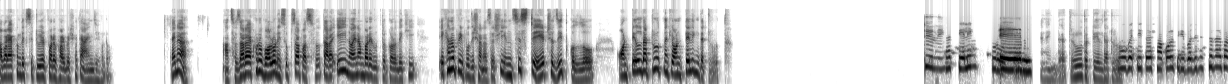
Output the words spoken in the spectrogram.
আবার এখন দেখছি টু এর পরে ভার্বের সাথে আইএনজি হলো। তাই না? আচ্ছা যারা এখনও বলনি চুপচাপ আছো তারা এই নয় নাম্বারের উত্তর করো দেখি। এখানেও প্রিপোজিশন আছে। সে ইনসিস্টেড সে জিদ করল অন টেল দ্য ট্রুথ নাকি অন টেলিং দ্য ট্রুথ ব্যতীত সকল প্রিপোজিশনের পর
